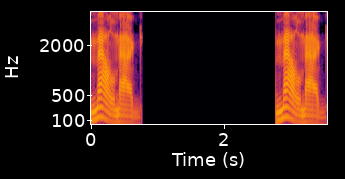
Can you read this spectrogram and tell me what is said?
Malmag Malmag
